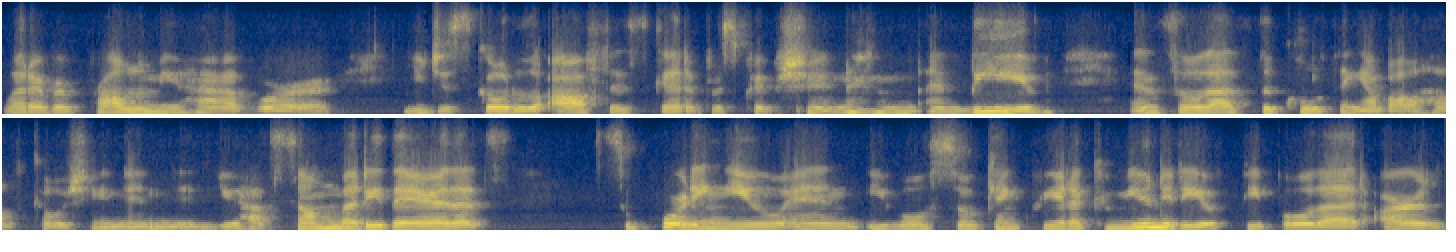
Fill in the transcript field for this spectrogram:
whatever problem you have, or you just go to the office, get a prescription, and, and leave. And so that's the cool thing about health coaching. And you have somebody there that's supporting you and you also can create a community of people that are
